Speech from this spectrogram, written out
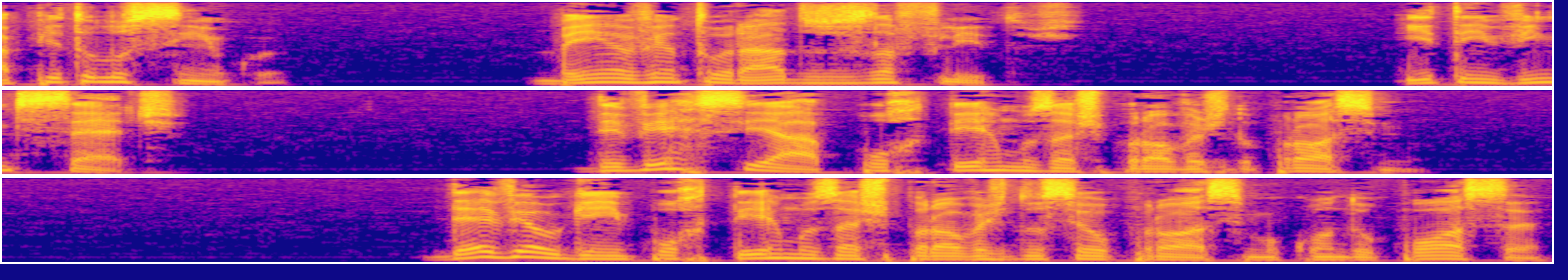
Capítulo 5 Bem-aventurados os aflitos. Item 27 Dever-se-á por termos as provas do próximo? Deve alguém por termos as provas do seu próximo quando possa,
